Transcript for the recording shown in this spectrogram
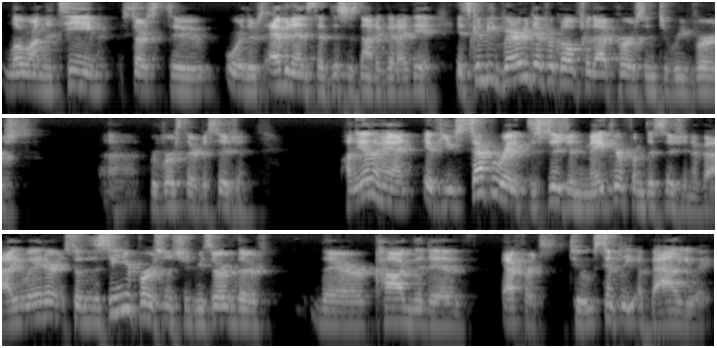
lower on the team starts to or there's evidence that this is not a good idea it's going to be very difficult for that person to reverse uh, reverse their decision. On the other hand, if you separate decision maker from decision evaluator, so the senior person should reserve their their cognitive efforts to simply evaluate.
